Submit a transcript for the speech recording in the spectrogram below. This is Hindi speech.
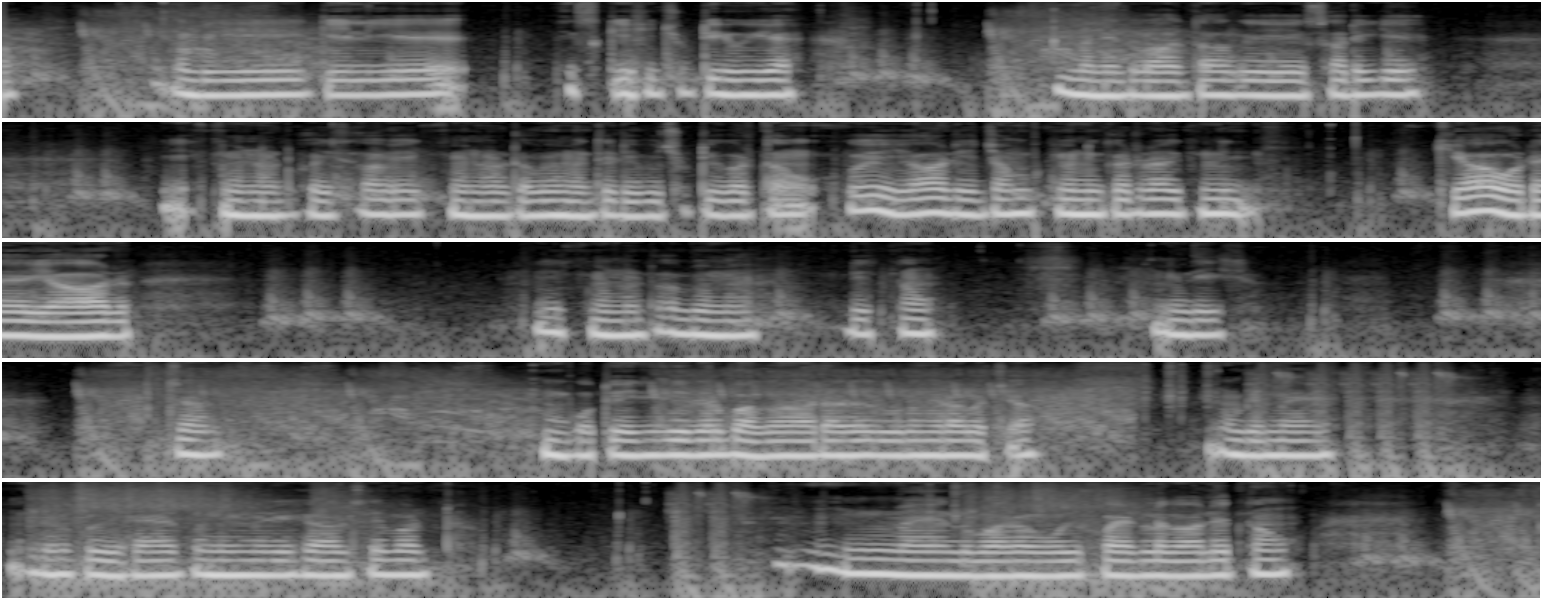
अभी के लिए इसकी ही छुट्टी हुई है। मैंने तो कहा था कि ये सारी ये एक मिनट भाई साहब, एक मिनट, अभी मैं तेरी भी छुट्टी करता हूँ। ओए यार, ये जंप क्यों नहीं कर रहा इतनी क्या हो रहा है यार? एक मिनट, अभी मैं देखता हूँ। देख। चल। बहुत तेज़ी से इधर भागा आ रहा था दूर मेरा बच्चा। अभी मैं इधर कोई है तो नहीं मेरे ख्याल से बट फायर लगा लेता हूँ।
